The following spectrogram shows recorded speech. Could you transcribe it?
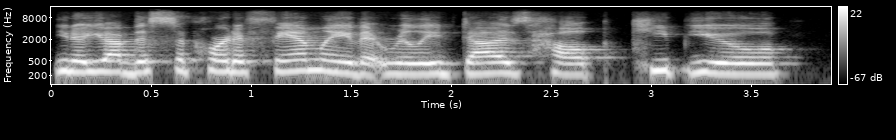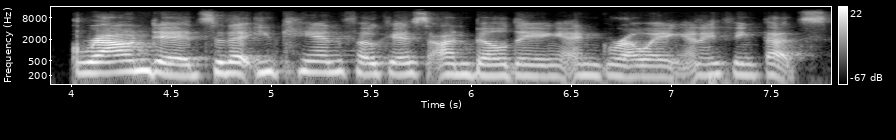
you know you have this supportive family that really does help keep you grounded so that you can focus on building and growing. And i think that's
